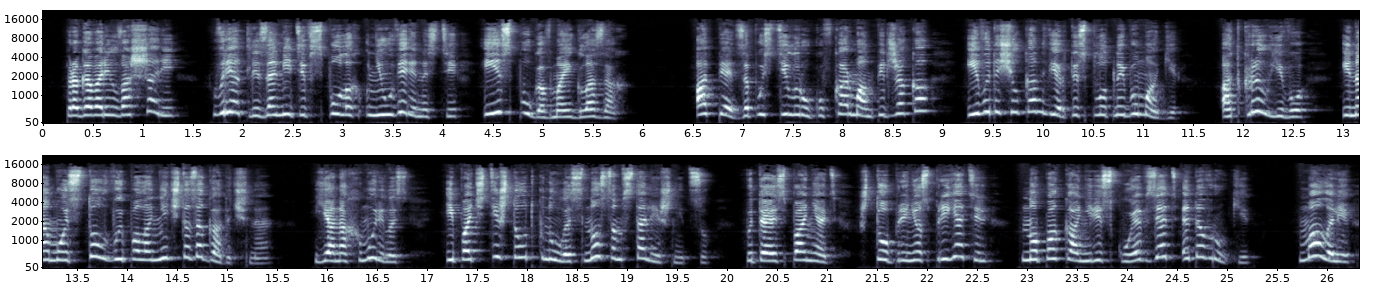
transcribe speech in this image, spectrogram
– проговорил Вашарий, вряд ли заметив сполох неуверенности и испуга в моих глазах. Опять запустил руку в карман пиджака и вытащил конверт из плотной бумаги, открыл его, и на мой стол выпало нечто загадочное. Я нахмурилась и почти что уткнулась носом в столешницу, пытаясь понять, что принес приятель, но пока не рискуя взять это в руки. Мало ли,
